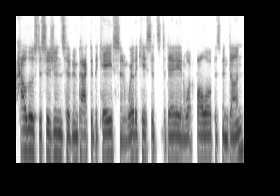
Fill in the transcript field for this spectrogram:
how those decisions have impacted the case and where the case sits today and what follow up has been done.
